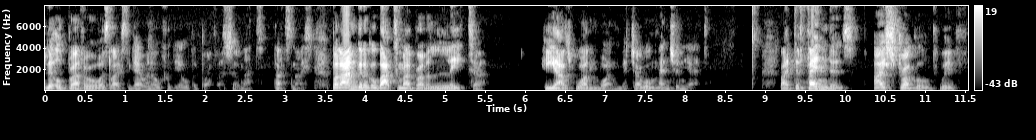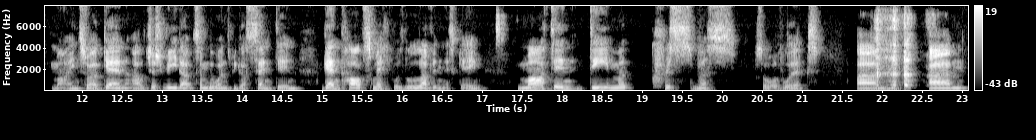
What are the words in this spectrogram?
little brother always likes to get one over the older brother, so that's that's nice. But I'm going to go back to my brother later. He has won one, which I won't mention yet. Right, defenders. I struggled with mine, so again, I'll just read out some of the ones we got sent in. Again, Carl Smith was loving this game. Martin D. Christmas sort of works. Um, um,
